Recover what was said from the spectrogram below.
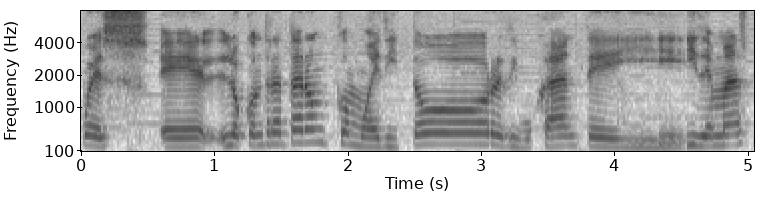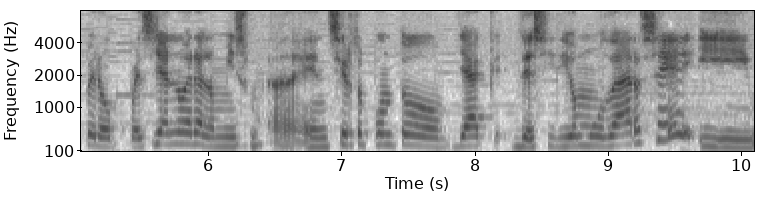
pues eh, lo contrataron como editor, dibujante y, y demás, pero pues ya no era lo mismo. Ah, en cierto punto, Jack decidió mudarse y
